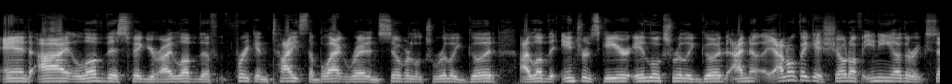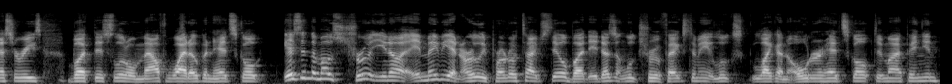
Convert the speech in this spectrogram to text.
and I love this figure. I love the freaking tights, the black, red, and silver looks really good. I love the entrance gear. It looks really good. I know I don't think it showed off any other accessories, but this little mouth wide open head sculpt isn't the most true. You know, it may be an early prototype still, but it doesn't look true effects to me. It looks like an older head sculpt, in my opinion.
